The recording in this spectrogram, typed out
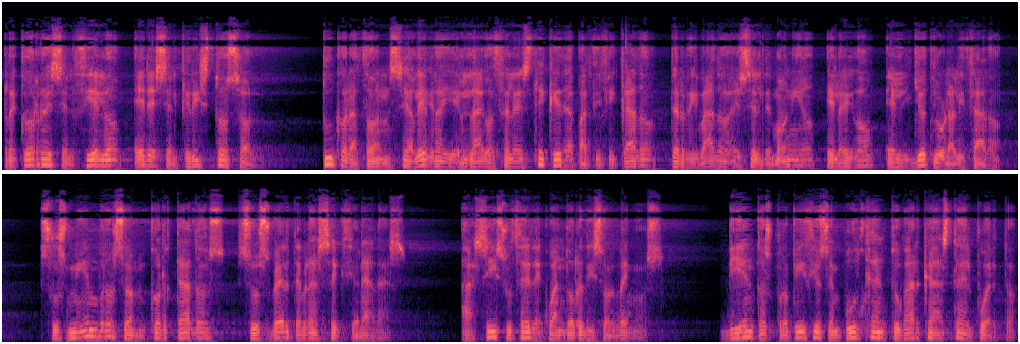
Recorres el cielo, eres el Cristo Sol. Tu corazón se alegra y el lago celeste queda pacificado, derribado es el demonio, el ego, el yo pluralizado. Sus miembros son cortados, sus vértebras seccionadas. Así sucede cuando lo disolvemos. Vientos propicios empujan tu barca hasta el puerto.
